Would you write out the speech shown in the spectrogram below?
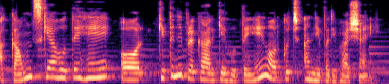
अकाउंट्स क्या होते हैं और कितने प्रकार के होते हैं और कुछ अन्य परिभाषाएँ।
